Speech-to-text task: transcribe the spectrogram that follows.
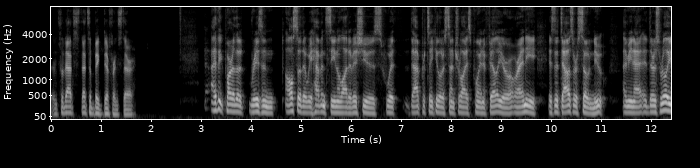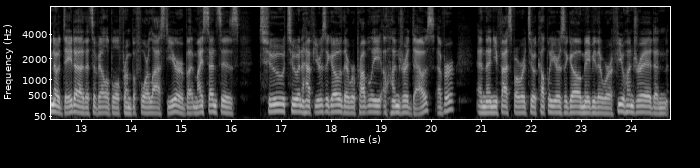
And so that's that's a big difference there I think part of the reason also that we haven't seen a lot of issues with that particular centralized point of failure or any is that DAOs are so new. I mean, I, there's really no data that's available from before last year, but my sense is two, two and a half years ago, there were probably a hundred DAOs ever. And then you fast forward to a couple years ago, maybe there were a few hundred, and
